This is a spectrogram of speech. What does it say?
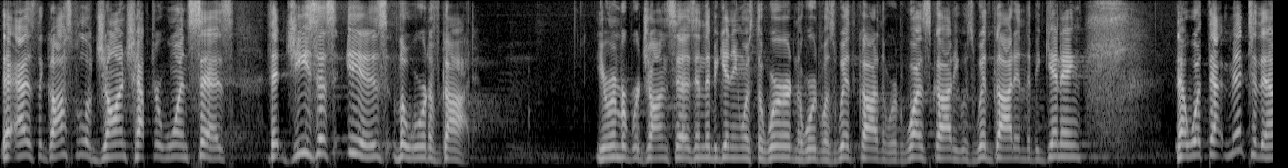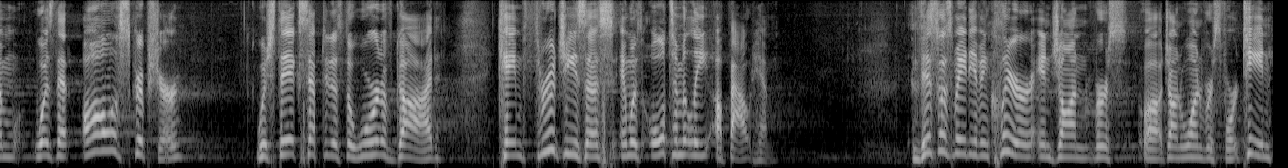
that, as the Gospel of John, chapter 1 says, that Jesus is the Word of God. You remember where John says, In the beginning was the Word, and the Word was with God, and the Word was God. He was with God in the beginning. Now, what that meant to them was that all of Scripture, which they accepted as the Word of God, came through Jesus and was ultimately about him. This was made even clearer in John, verse, uh, John 1, verse 14,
